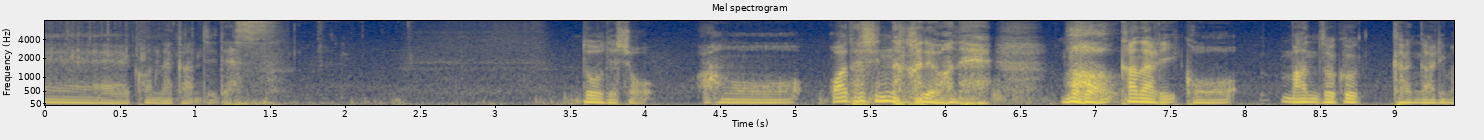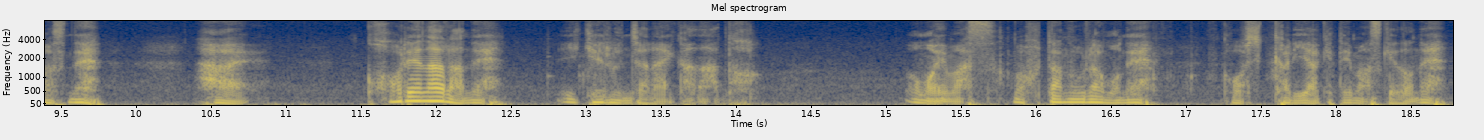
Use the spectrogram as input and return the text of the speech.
えー、こんな感じです。どうでしょう？あのー、私の中ではね、もうかなりこう、満足感がありますね。はい。これならね、いけるんじゃないかなと。思います。まあ、蓋の裏もね、こうしっかり焼けてますけどね。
